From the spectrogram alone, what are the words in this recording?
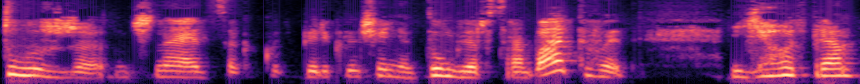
тут же начинается какое-то переключение, тумблер срабатывает, и я вот прям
